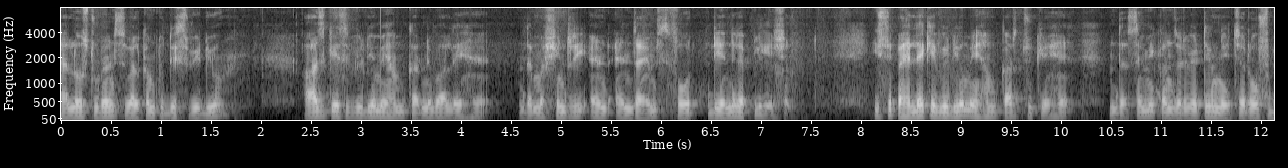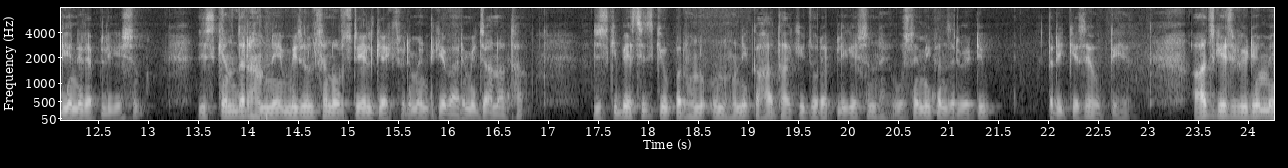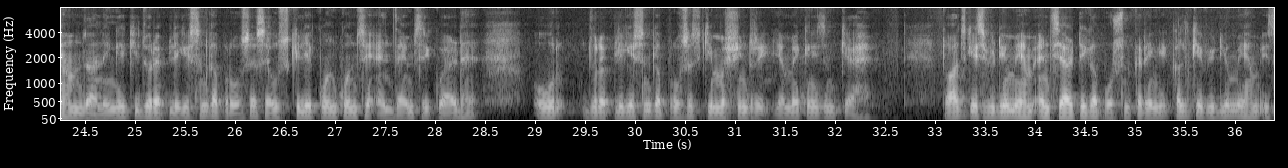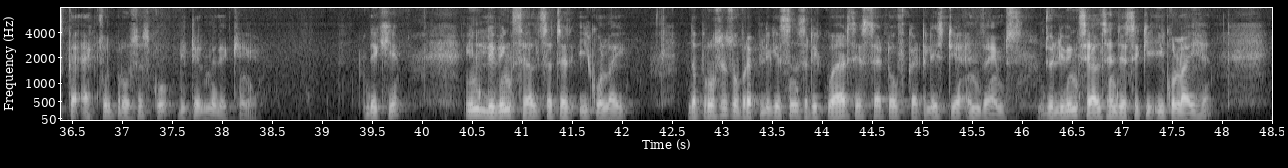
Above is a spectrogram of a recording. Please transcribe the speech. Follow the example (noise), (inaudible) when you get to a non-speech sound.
Hello students, welcome to this video. आज के इस वीडियो में हम करने वाले हैं the machinery and enzymes for DNA replication. इससे पहले के वीडियो में हम कर चुके हैं the semi conservative nature of DNA replication, जिसके अंदर हमने मिजल्सन और स्टेल के एक्सपेरिमेंट के बारे में जाना था, जिसकी बेसिस के ऊपर उन्होंने कहा था कि जो रेप्लिकेशन है वो सेमी कंजर्वेटिव तरीके से होती है। आज के इस वीडियो में हम जानेंगे कि जो रेप्लिकेशन का प्रोसेस है, उसके लिए कौन कौन से एंजाइम्स रिक्वायर्ड हैं और जो रेप्लिकेशन का प्रोसेस की मशीनरी या मैकेनिज़्म क्या है। तो आज के इस वीडियो में हम एनसीआरटी का पोर्शन करेंगे। कल के वीडियो में हम इसका एक्चुअल प्रोसेस को डिटेल में देखेंगे। देखिए in living cells such as E coli the process of replication requires a set of catalyst या एंजाइम्स जो लिविंग सेल्स हैं, जैसे कि ई कोलाई है,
